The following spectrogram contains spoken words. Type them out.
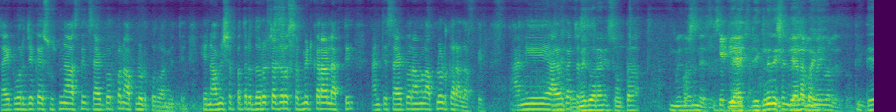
साईटवर जे काही सूचना असतील साईटवर पण अपलोड करू आम्ही ते. हे नामनिषेधपत्र दररोजच्या दररोज सबमिट करावं लागतील आणि ते साईटवर आम्हाला अपलोड करावं लागतील. आणि आयोगाच्या उमेदवाराने स्वतः डिक्लेरेशन द्यायला पाहिजे. ते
